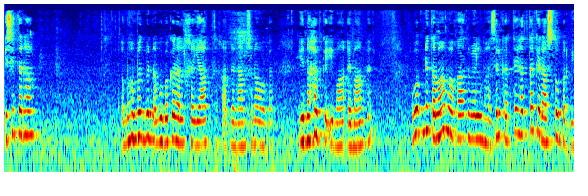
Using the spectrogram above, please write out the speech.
اسی طرح محمد بن ابو بکر الخیات آپ نے نام سنا ہوگا، یہ نحب کے امام ہے وہ اپنے تمام اوقات میں علم حاصل کرتے، حتیٰ کے راستوں پر بھی۔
